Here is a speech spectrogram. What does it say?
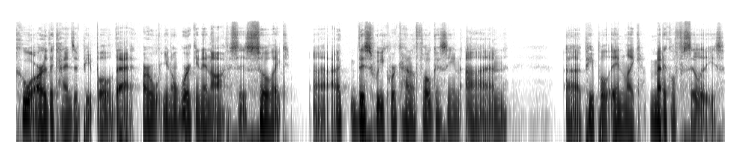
who are the kinds of people that are you know working in offices. So like uh, I- this week we're kind of focusing on uh, people in like medical facilities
